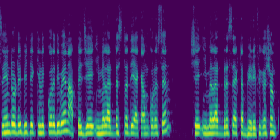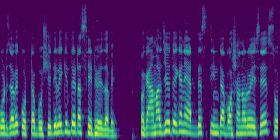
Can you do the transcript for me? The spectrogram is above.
সেন্ড ওটিপিতে ক্লিক করে দিবেন। আপনি যে ইমেল অ্যাড্রেসটা দিয়ে অ্যাকাউন্ট করেছেন, সেই ইমেল অ্যাড্রেসে একটা ভেরিফিকেশন কোড যাবে কোডটা বসিয়ে দিলে কিন্তু এটা সেট হয়ে যাবে। ওকে আমার যেহেতু এখানে অ্যাড্রেস তিনটা বসানো রয়েছে সো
